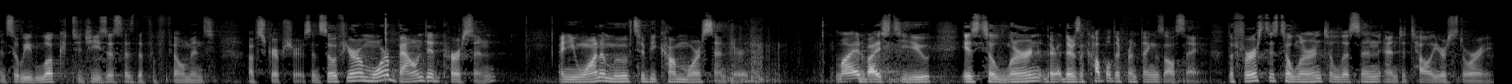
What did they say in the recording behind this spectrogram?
And so we look to Jesus as the fulfillment of scriptures. And so if you're a more bounded person and you want to move to become more centered, my advice to you is to learn. There, there's a couple different things I'll say. The first is to learn to listen and to tell your story.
